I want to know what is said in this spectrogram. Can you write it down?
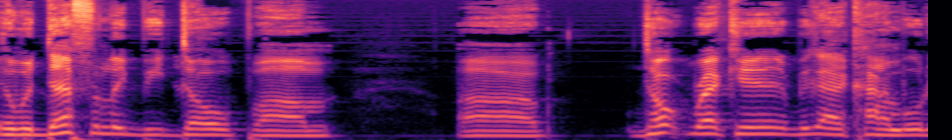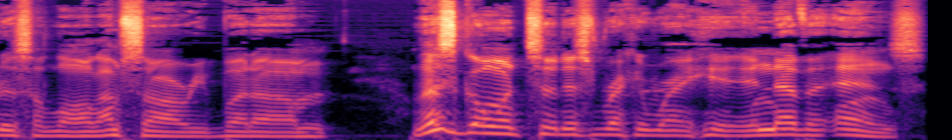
it would definitely be dope. Um, uh, dope record. We got to kind of move this along. I'm sorry, but um, let's go into this record right here. It never ends.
